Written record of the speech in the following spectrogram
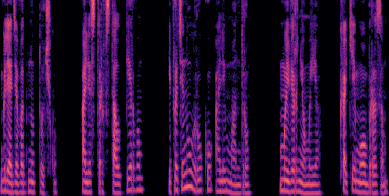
глядя в одну точку. Алистер встал первым и протянул руку Алимандру. «Мы вернем ее. Каким образом?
